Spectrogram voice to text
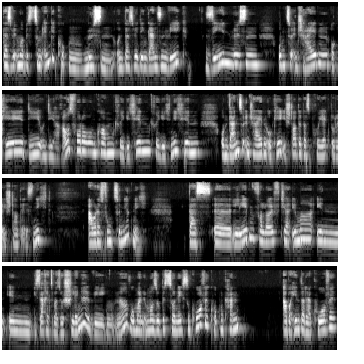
dass wir immer bis zum Ende gucken müssen und dass wir den ganzen Weg sehen müssen, um zu entscheiden, okay, die und die Herausforderungen kommen, kriege ich hin, kriege ich nicht hin, um dann zu entscheiden, okay, ich starte das Projekt oder ich starte es nicht. Aber das funktioniert nicht das äh, Leben verläuft ja immer in, in ich sage jetzt mal so Schlängelwegen, ne? wo man immer so bis zur nächsten Kurve gucken kann. Aber hinter der Kurve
